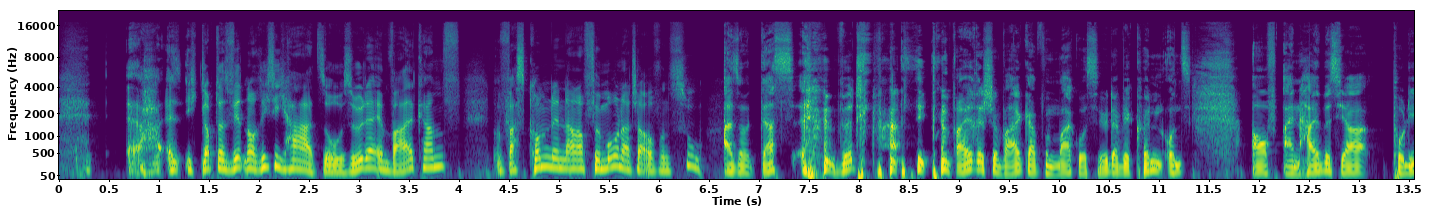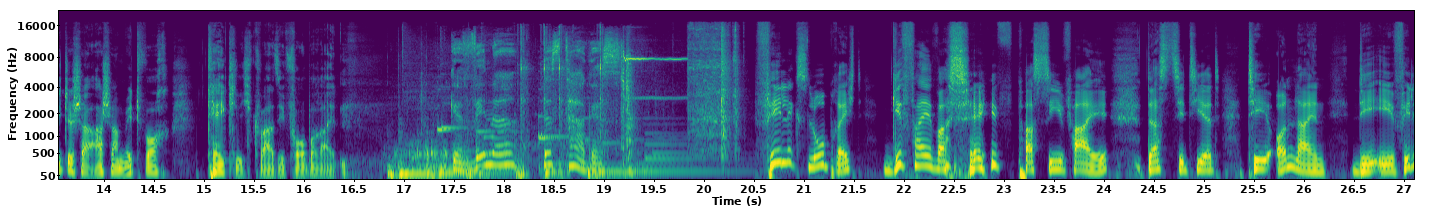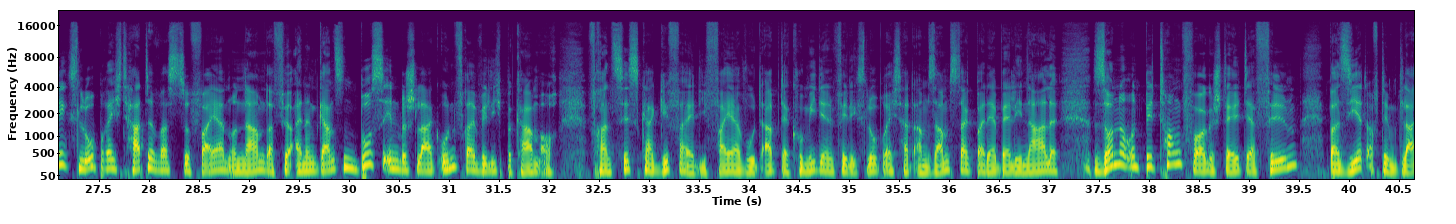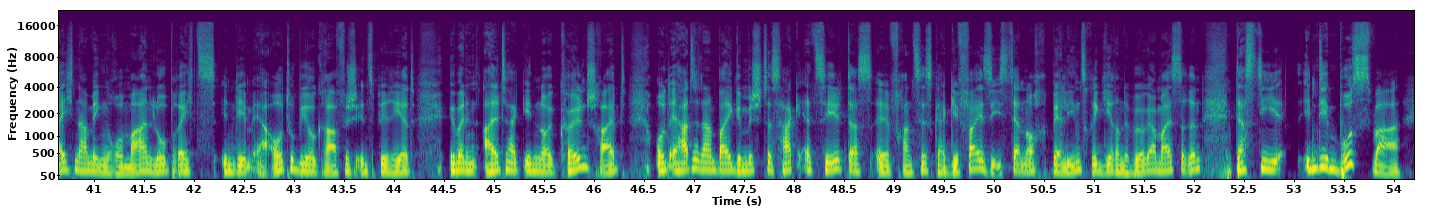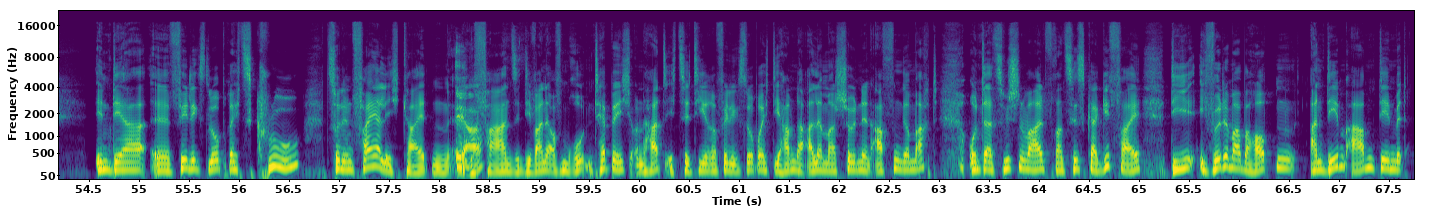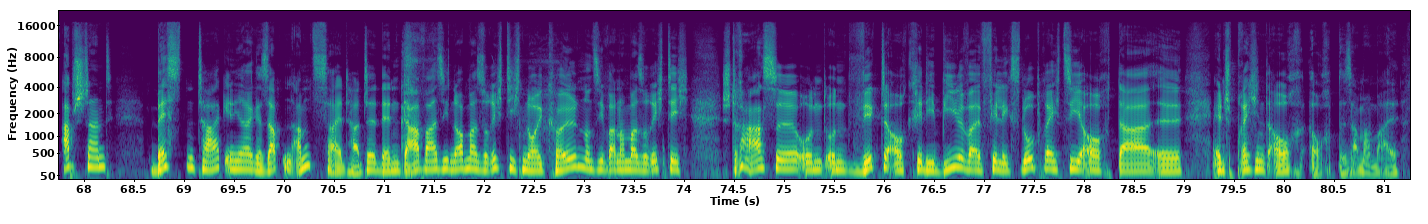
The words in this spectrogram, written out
äh, ich glaube, das wird noch richtig hart. So, Söder im Wahlkampf. Was kommen denn da noch für Monate auf uns zu? Also, das wird quasi der bayerische Wahlkampf von Markus Söder. Wir können uns auf ein halbes Jahr politischer Aschermittwoch täglich quasi vorbereiten. Gewinner des Tages. Felix Lobrecht Giffey war safe, passiv high. Das zitiert t-online.de. Felix Lobrecht hatte was zu feiern und nahm dafür einen ganzen Bus in Beschlag. Unfreiwillig bekam auch Franziska Giffey die Feierwut ab. Der Comedian Felix Lobrecht hat am Samstag bei der Berlinale Sonne und Beton vorgestellt. Der Film basiert auf dem gleichnamigen Roman Lobrechts, in dem er autobiografisch inspiriert über den Alltag in Neukölln schreibt. Und er hatte dann bei Gemischtes Hack erzählt, dass äh, Franziska Giffey, sie ist ja noch Berlins regierende Bürgermeisterin, Bürgermeisterin, dass die in dem Bus war in der äh, Felix Lobrechts Crew zu den Feierlichkeiten äh, ja. gefahren sind. Die waren ja auf dem roten Teppich und hat, ich zitiere Felix Lobrecht, die haben da alle mal schön den Affen gemacht. Und dazwischen war halt Franziska Giffey, die, ich würde mal behaupten, an dem Abend den mit Abstand besten Tag in ihrer gesamten Amtszeit hatte, denn da war sie nochmal so richtig Neukölln und sie war nochmal so richtig Straße und, und wirkte auch kredibil, weil Felix Lobrecht sie auch da äh, entsprechend auch, auch, sagen wir mal,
